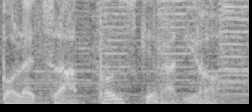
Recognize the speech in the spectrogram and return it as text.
Poleca Polskie Radio.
